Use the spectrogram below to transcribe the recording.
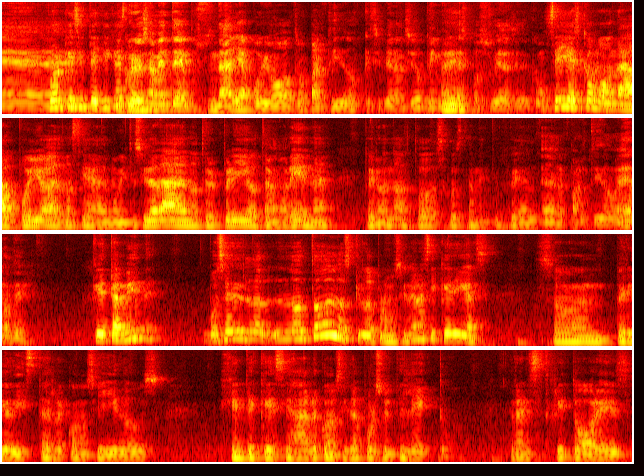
Eh, Porque si te fijas- Y curiosamente, pues nadie apoyó a otro partido, que si hubieran sido opiniones, pues hubiera sido como... Sí, es como un apoyo a, no sé, al Movimiento Ciudadano, otro PRI, otra Ah. Morena. Pero no, todos justamente fue al... Al Partido Verde. Que también, o sea, lo- lo- todos los que lo promocionaron, así que digas, son periodistas reconocidos, gente que se ha reconocida por su intelecto, grandes escritores,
